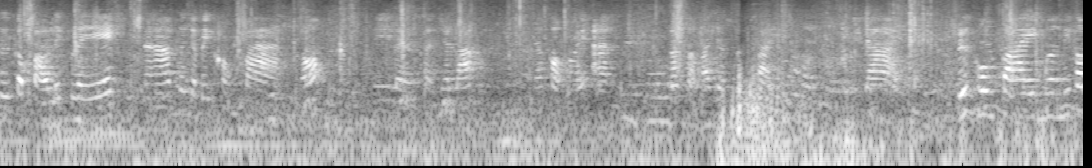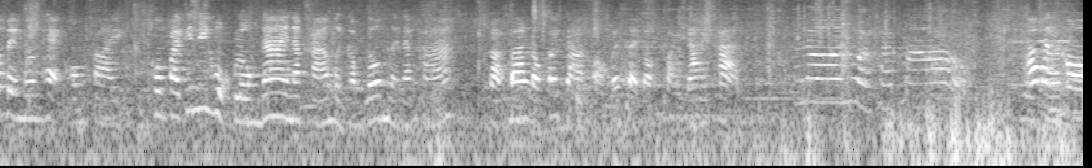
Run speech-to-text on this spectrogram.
ซื้อกระเป๋าเล็กๆนะคะเพื่อจะเป็นของฝากเนาะนี่แหละสัญลักษณ์นะของไม้อันก็สามารถจะซื้อไปไม่ได้ หรือโคมไฟเมืองนี้ก็เป็นเมืองแห่งโคมไฟโคมไฟที่นี่หกลงได้นะคะ เหมือนกับร่มเลยนะคะกลับบ้านเราก็กางออกและใส่ดอกไฟได้ค่ะผ้าพันคอ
